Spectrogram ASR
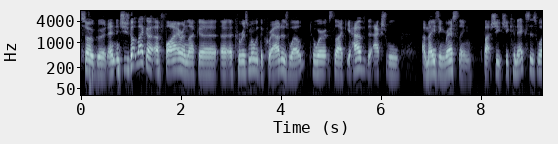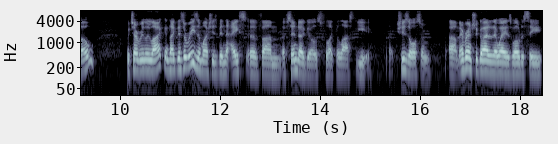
So good, and and she's got like a, a fire and like a, a charisma with the crowd as well, to where it's like you have the actual amazing wrestling, but she she connects as well, which I really like. And like, there's a reason why she's been the ace of um of Sendai Girls for like the last year. Like, she's awesome. Um, everyone should go out of their way as well to see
